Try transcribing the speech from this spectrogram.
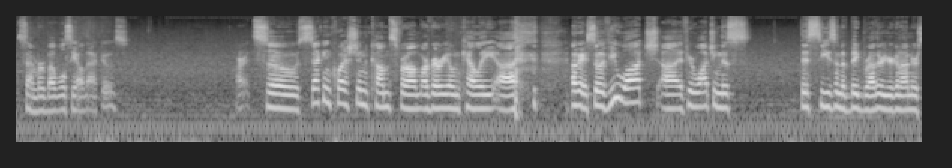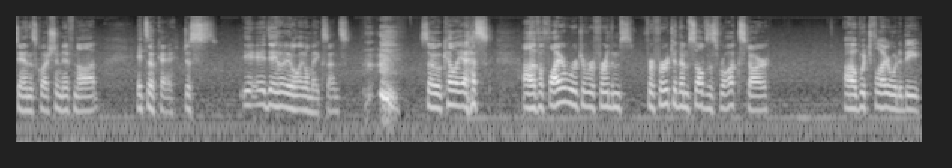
December, but we'll see how that goes. All right, so second question comes from our very own Kelly. Uh, okay, so if you watch, uh, if you're watching this this season of Big Brother, you're gonna understand this question. If not, it's okay. Just it, it, will it'll make sense. so Kelly asks, uh, if a flyer were to refer them refer to themselves as rock star, uh, which flyer would it be?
